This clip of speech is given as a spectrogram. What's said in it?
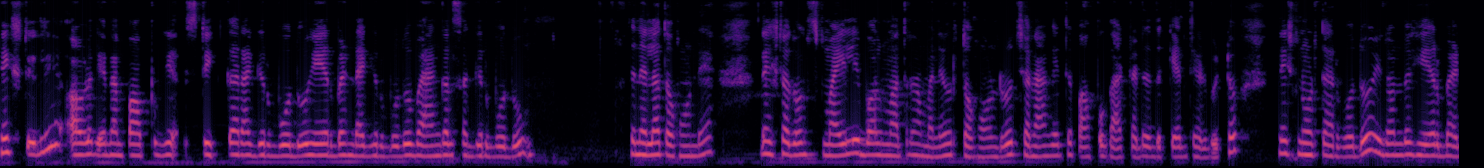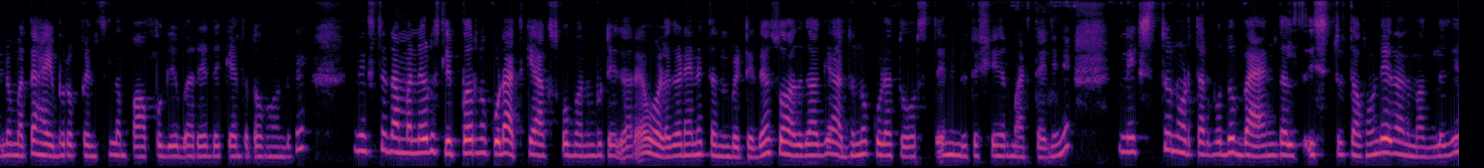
ನೆಕ್ಸ್ಟ್ ಇಲ್ಲಿ ಅವಳಿಗೆ ನಮ್ಮ ಪಾಪುಗೆ ಸ್ಟಿಕ್ಕರ್ ಆಗಿರ್ಬೋದು ಹೇರ್ ಬ್ಯಾಂಡ್ ಆಗಿರ್ಬೋದು ಬ್ಯಾಂಗಲ್ಸ್ ಆಗಿರ್ಬೋದು. ಅದನ್ನೆಲ್ಲ ತೊಗೊಂಡೆ. ನೆಕ್ಸ್ಟ್ ಅದೊಂದು ಸ್ಮೈಲಿ ಬಾಲ್ ಮಾತ್ರ ನಮ್ಮ ಮನೆಯವ್ರು ತೊಗೊಂಡ್ರು. ಚೆನ್ನಾಗೈತೆ ಪಾಪುಗೆ ಆಟ ಆಡೋದಕ್ಕೆ ಅಂತ ಹೇಳಿಬಿಟ್ಟು ನೆಕ್ಸ್ಟ್ ನೋಡ್ತಾ ಇರ್ಬೋದು. ಇದೊಂದು ಹೇರ್ ಬ್ಯಾಂಡು ಮತ್ತು ಹೈಬ್ರೋ ಪೆನ್ಸಿಲ್ ನಮ್ಮ ಪಾಪುಗೆ ಬರೆಯೋದಕ್ಕೆ ಅಂತ ತೊಗೊಂಡ್ವಿ. ನೆಕ್ಸ್ಟ್ ನಮ್ಮ ಮನೆಯವರು ಸ್ಲಿಪ್ಪರ್ನು ಕೂಡ ಅದಕ್ಕೆ ಹಾಕ್ಸ್ಕೊಂಡು ಬಂದುಬಿಟ್ಟಿದ್ದಾರೆ. ಒಳಗಡೆನೇ ತಂದುಬಿಟ್ಟಿದೆ. ಸೊ ಹಾಗಾಗಿ ಅದನ್ನು ಕೂಡ ತೋರಿಸ್ದೆ. ನಿಮ್ಮ ಜೊತೆ ಶೇರ್ ಮಾಡ್ತಾ ಇದ್ದೀನಿ. ನೆಕ್ಸ್ಟ್ ನೋಡ್ತಾ ಇರ್ಬೋದು ಬ್ಯಾಂಗಲ್ಸ್ ಇಷ್ಟು ತೊಗೊಂಡೆ ನನ್ನ ಮಗಳಿಗೆ.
